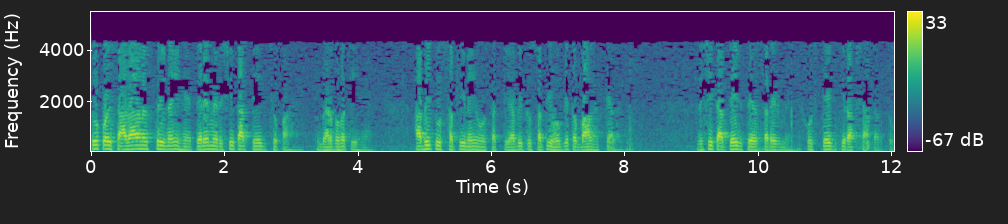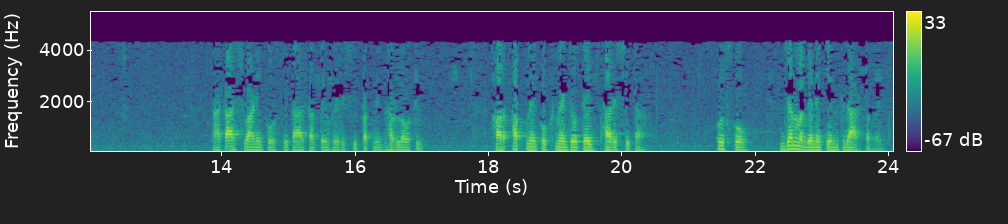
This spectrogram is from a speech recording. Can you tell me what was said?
तू कोई साधारण स्त्री नहीं है। तेरे में ऋषि का तेज छुपा है। गर्भवती है। अभी तू सती नहीं हो सकती। अभी तू सती होगी तो बाल हत्या लगी ऋषि का तेज तेरे शरीर में है। उस तेज की रक्षा कर तू। आकाशवाणी को स्वीकार करते हुए ऋषि पत्नी घर लौटी। और अपने कुख में जो तेज था ऋषि का, उसको जन्म देने के इंतज़ार कर रही थी।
